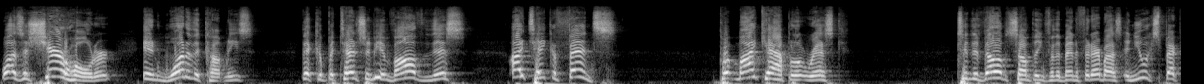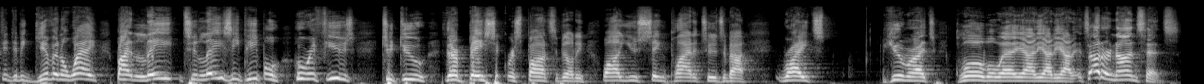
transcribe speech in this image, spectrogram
Well, as a shareholder in one of the companies that could potentially be involved in this, I take offense. Put my capital at risk to develop something for the benefit of everybody else, and you expect it to be given away by la- to lazy people who refuse to do their basic responsibility while you sing platitudes about rights, human rights, global, yada yada yada. It's utter nonsense.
